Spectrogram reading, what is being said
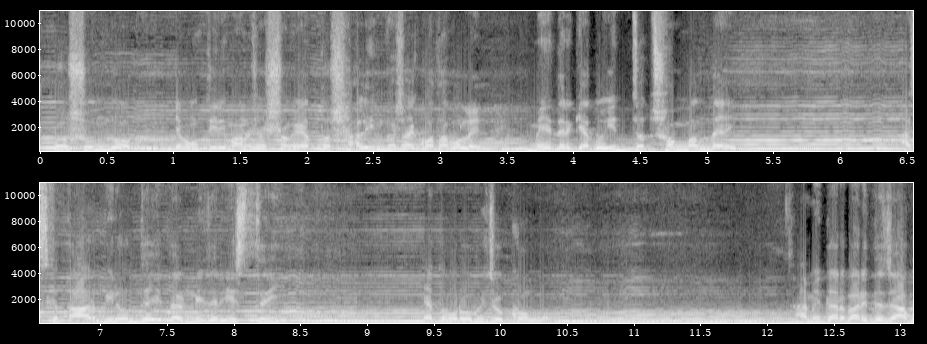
এত সুন্দর এবং তিনি মানুষের সঙ্গে এত শালীন ভাষায় কথা বলে, মেয়েদেরকে এত ইজ্জত সম্মান দেয়। আজকে তার বিরুদ্ধেই তার নিজের স্ত্রী এত বড় অভিযোগ করল। আমি তার বাড়িতে যাব,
